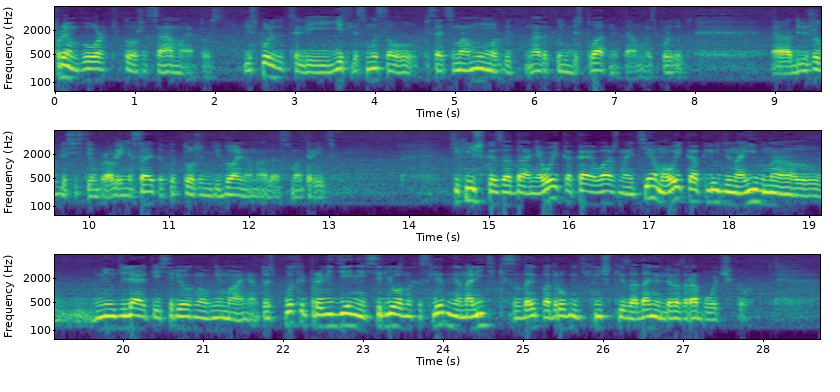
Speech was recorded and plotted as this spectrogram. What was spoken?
фреймворки то же самое. То есть используется ли, есть ли смысл писать самому, может быть, надо какой-нибудь бесплатный там использовать э, движок для системы управления сайтов, это тоже индивидуально надо смотреть. Техническое задание. Ой, какая важная тема, ой, как люди наивно не уделяют ей серьезного внимания. То есть после проведения серьезных исследований аналитики создают подробные технические задания для разработчиков.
